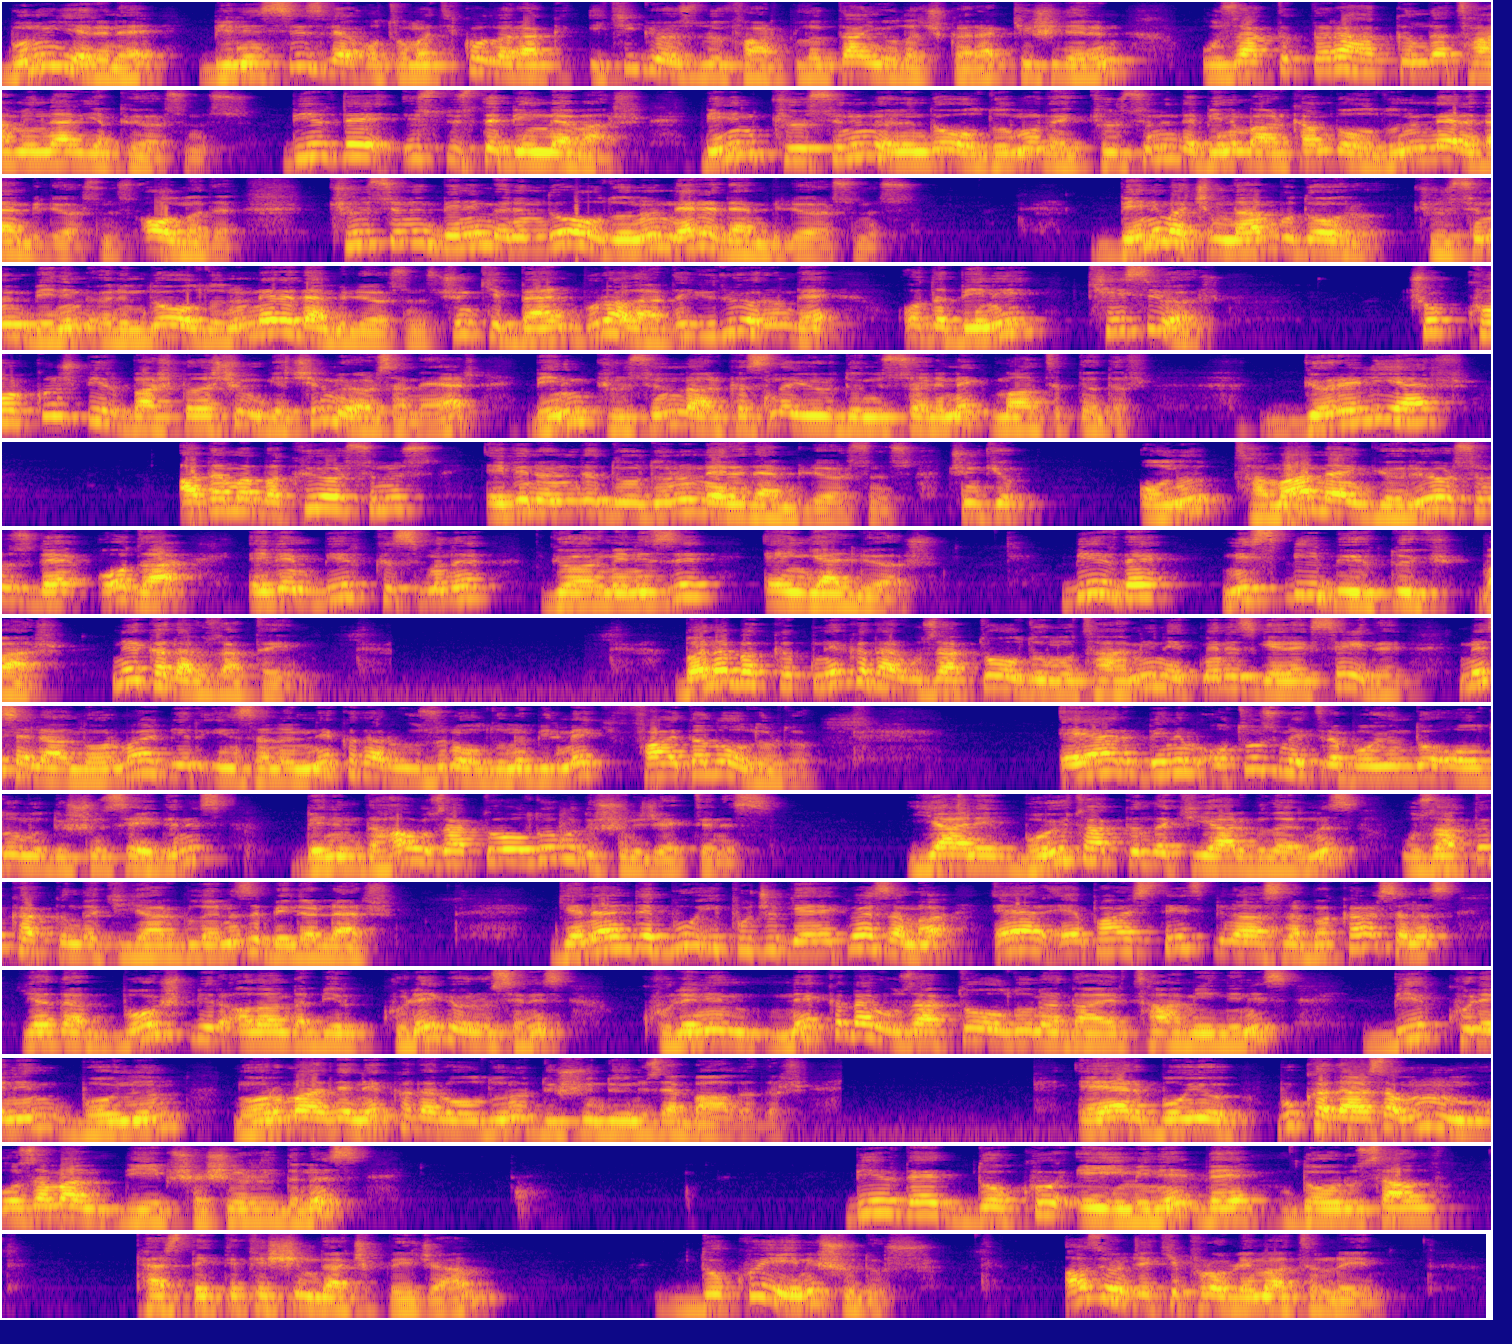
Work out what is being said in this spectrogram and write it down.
Bunun yerine bilinçsiz ve otomatik olarak iki gözlü farklılıktan yola çıkarak kişilerin uzaklıkları hakkında tahminler yapıyorsunuz. Bir de üst üste binme var. Benim kürsünün önünde olduğumu ve kürsünün de benim arkamda olduğunu nereden biliyorsunuz? Olmadı. Kürsünün benim önümde olduğunu nereden biliyorsunuz? Benim açımdan bu doğru. Kürsünün benim önümde olduğunu nereden biliyorsunuz? Çünkü ben buralarda yürüyorum ve o da beni kesiyor. Çok korkunç bir başkalaşım geçirmiyorsam eğer benim kürsünün arkasında yürüdüğümü söylemek mantıklıdır. Göreli yer adama bakıyorsunuz evin önünde durduğunu nereden biliyorsunuz? Çünkü onu tamamen görüyorsunuz ve o da evin bir kısmını görmenizi engelliyor. Bir de nisbi büyüklük var. Ne kadar uzaktayım? Bana bakıp ne kadar uzakta olduğumu tahmin etmeniz gerekseydi, mesela normal bir insanın ne kadar uzun olduğunu bilmek faydalı olurdu. Eğer benim 30 metre boyunda olduğumu düşünseydiniz, benim daha uzakta olduğumu düşünecektiniz. Yani boyut hakkındaki yargılarınız uzaklık hakkındaki yargılarınızı belirler. Genelde bu ipucu gerekmez ama eğer Empire State binasına bakarsanız ya da boş bir alanda bir kule görürseniz kulenin ne kadar uzakta olduğuna dair tahmininiz bir kulenin boyunun normalde ne kadar olduğunu düşündüğünüze bağlıdır. Eğer boyu bu kadarsa hmm, o zaman deyip şaşırırdınız. Bir de doku eğimini ve doğrusal perspektifi şimdi açıklayacağım. Doku eğimi şudur. Az önceki problemi hatırlayın.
